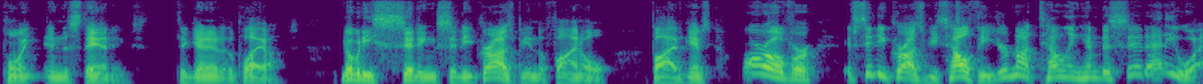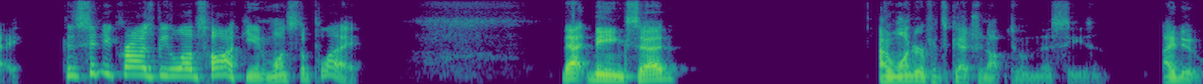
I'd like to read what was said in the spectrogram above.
point in the standings to get into the playoffs. Nobody's sitting Sidney Crosby in the final five games. Moreover, if Sidney Crosby's healthy, you're not telling him to sit anyway because Sidney Crosby loves hockey and wants to play. That being said, I wonder if it's catching up to him this season. I do.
